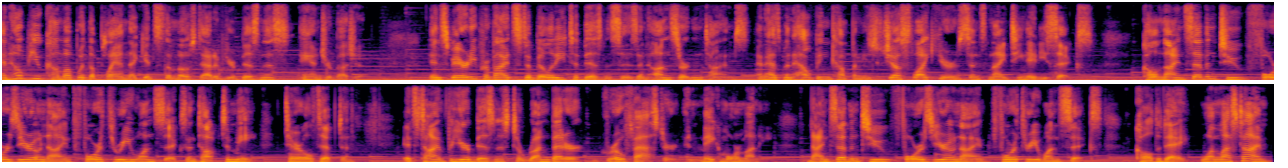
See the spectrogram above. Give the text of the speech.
and help you come up with a plan that gets the most out of your business and your budget. Insperity provides stability to businesses in uncertain times and has been helping companies just like yours since 1986. Call 972 409 4316 and talk to me, Terrell Tipton. It's time for your business to run better, grow faster, and make more money. 972 409 4316. Call today. One last time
